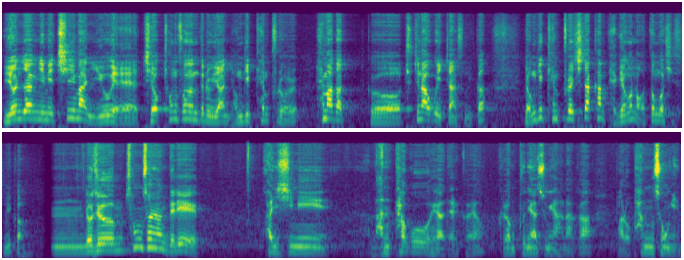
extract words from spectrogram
위원장님이 취임한 이후에 지역 청소년들을 위한 연기 캠프를 해마다 그 추진하고 있지 않습니까? 연기 캠프를 시작한 배경은 어떤 것이 있습니까? 음, 요즘 청소년들이 관심이 많다고 해야 될까요? 그런 분야 중에 하나가 바로 방송인,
